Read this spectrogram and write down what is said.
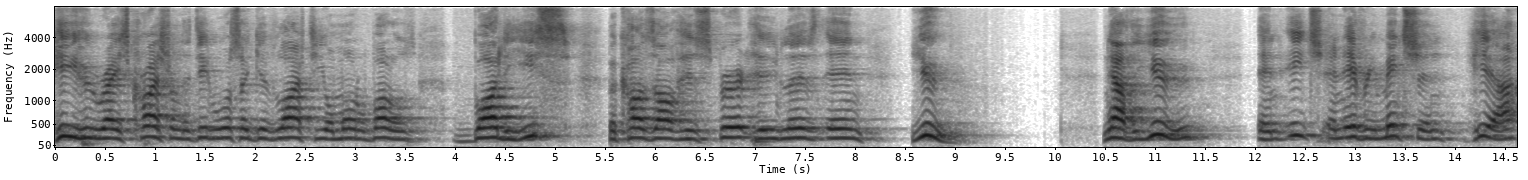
he who raised Christ from the dead will also give life to your mortal bodies because of his Spirit who lives in you. Now, the you in each and every mention here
